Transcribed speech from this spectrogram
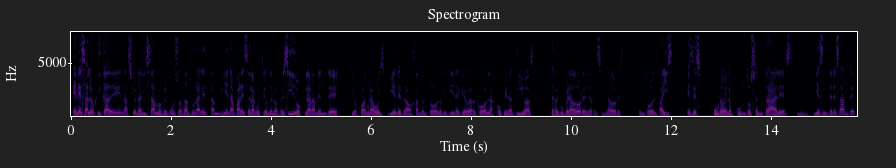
En esa lógica de nacionalizar los recursos naturales también aparece la cuestión de los residuos. Claramente, digo, Juan Grabois viene trabajando en todo lo que tiene que ver con las cooperativas de recuperadores, de recicladores en todo el país. Ese es uno de los puntos centrales mm. y es interesante.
